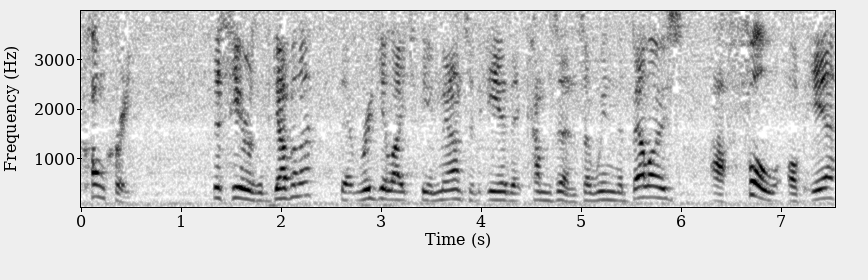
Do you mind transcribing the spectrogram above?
concrete. This here is a governor that regulates the amount of air that comes in. So when the bellows are full of air,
